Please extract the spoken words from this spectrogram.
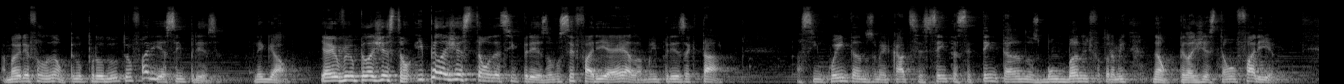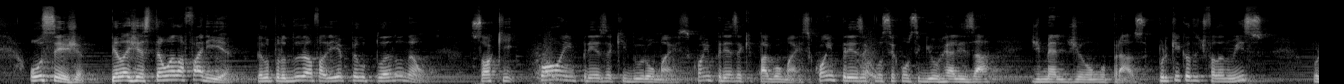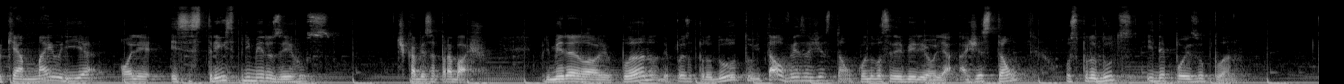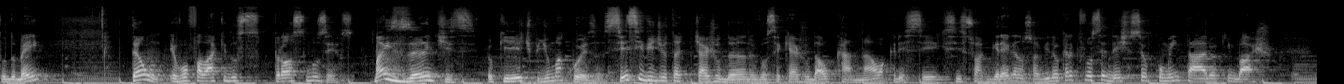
A maioria falou, não, pelo produto eu faria essa empresa. Legal. E aí eu venho pela gestão. E pela gestão dessa empresa, você faria ela, uma empresa que está há 50 anos no mercado, 60, 70 anos bombando de faturamento? Não, pela gestão eu faria. Ou seja, pela gestão ela faria, pelo produto ela faria, pelo plano não. Só que qual a empresa que durou mais? Qual a empresa que pagou mais? Qual a empresa que você conseguiu realizar de médio e longo prazo? Por que, que eu estou te falando isso? Porque a maioria olha esses três primeiros erros de cabeça para baixo. Primeiro ela olha o plano, depois o produto e talvez a gestão. Quando você deveria olhar a gestão, os produtos e depois o plano. Tudo bem? Então, eu vou falar aqui dos próximos erros. Mas antes, eu queria te pedir uma coisa. Se esse vídeo está te ajudando e você quer ajudar o canal a crescer, se isso agrega na sua vida, eu quero que você deixe seu comentário aqui embaixo.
